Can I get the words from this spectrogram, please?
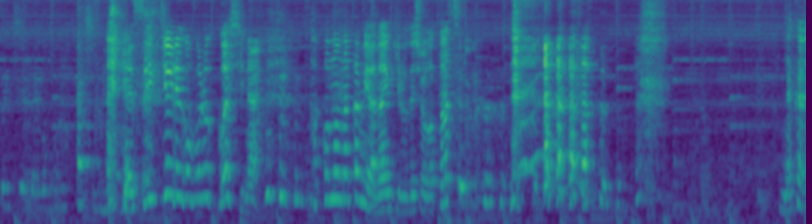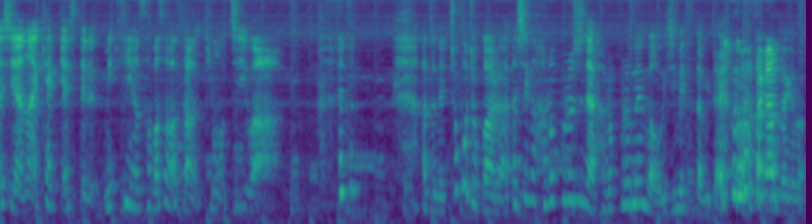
水中レゴブロックしない。水中レゴブロックはしない。箱の中身は何キロでしょうだったらする。仲良しやなキャッキャしてる。ミキティのサバサバ感気持ちいいわ。あとねちょこちょこある。私がハロプロ時代ハロプロメンバーをいじめてたみたいな噂があるんだけど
